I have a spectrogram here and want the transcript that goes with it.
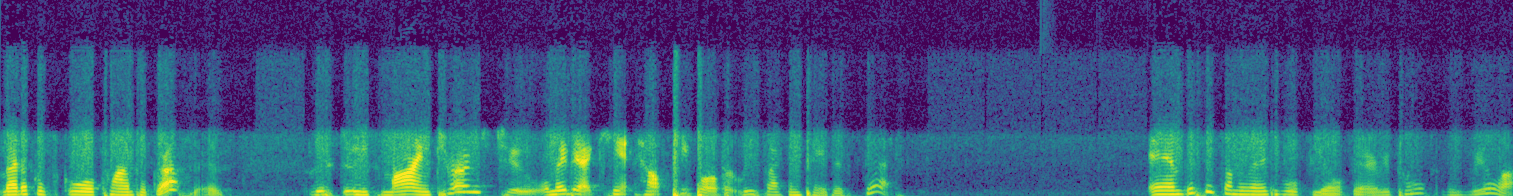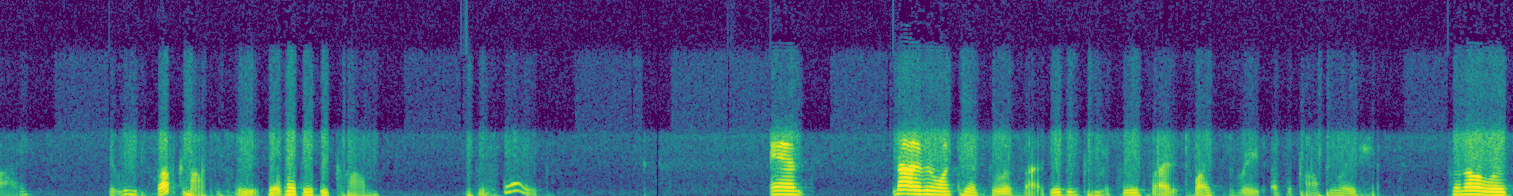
medical school time progresses, the student's mind turns to, well, maybe I can't help people, but at least I can pay this debt. And this is something that people feel very. They realize, at least subconsciously, that what they become is a slave. And not everyone commits suicide. They do commit suicide at twice the rate of the population. So in other words,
